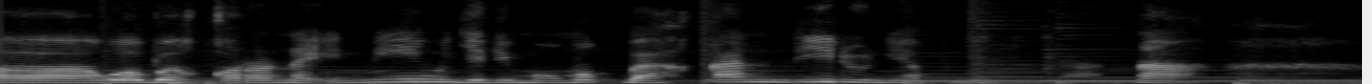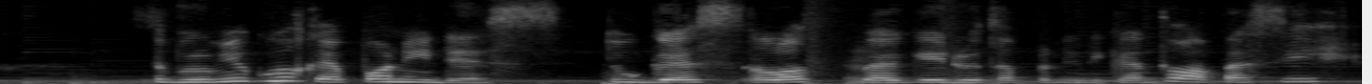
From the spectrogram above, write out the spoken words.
uh, wabah corona ini menjadi momok bahkan di dunia pendidikan. Nah sebelumnya gue kepo nih Des, tugas lo hmm. sebagai duta pendidikan tuh apa sih?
